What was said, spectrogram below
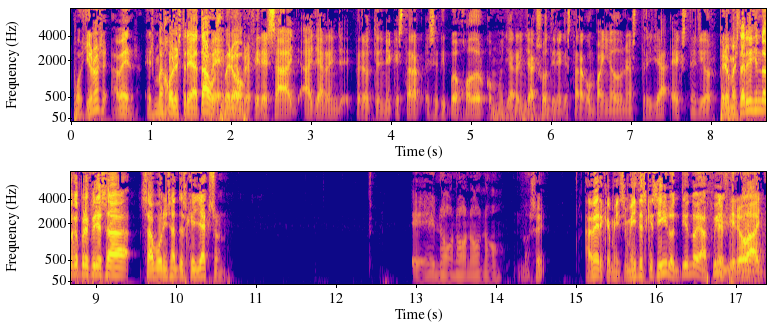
pues yo no sé. A ver, es mejor estrella Hombre, pero... prefieres a, a Jaren, pero tiene que estar ese tipo de jugador como Jaren Jackson tiene que estar acompañado de una estrella exterior. Pero me estás diciendo que prefieres a Sabonis antes que Jackson. Eh, no, no, no, no. No sé. A ver, que me- si me dices que sí, lo entiendo y a fin. Prefiero pero- a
